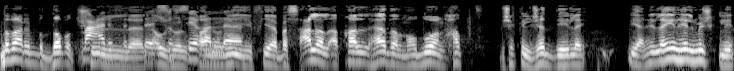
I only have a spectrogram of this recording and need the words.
ما بعرف بالضبط شو ما عرفت ال- شو الأوجه الصيغة ال- القانونيه فيها بس على الأقل هذا الموضوع انحط بشكل جدي لي يعني لينهي المشكلة.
